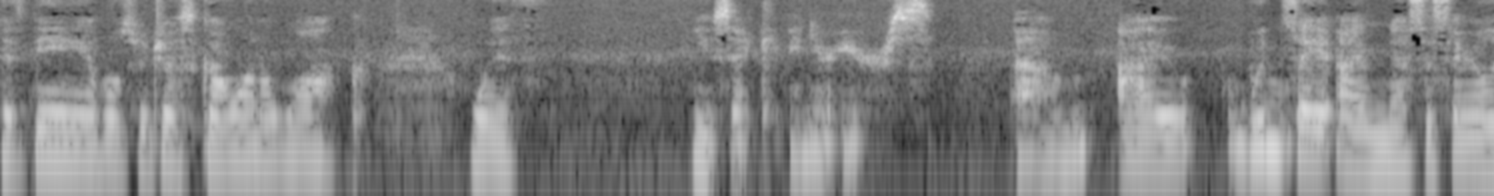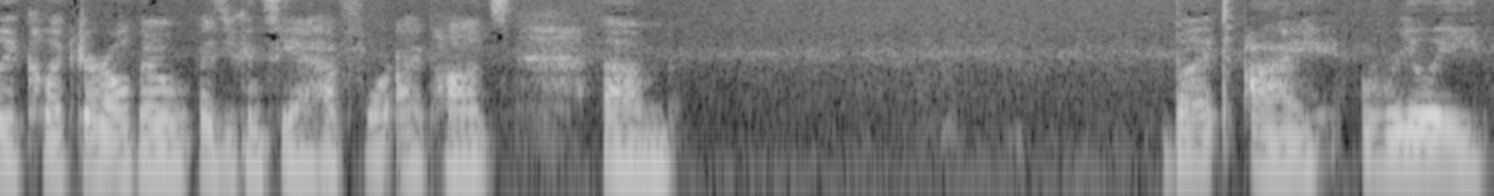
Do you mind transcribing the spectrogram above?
is being able to just go on a walk with music in your ears. Um, I wouldn't say I'm necessarily a collector, although, as you can see, I have four iPods. Um, but I really,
